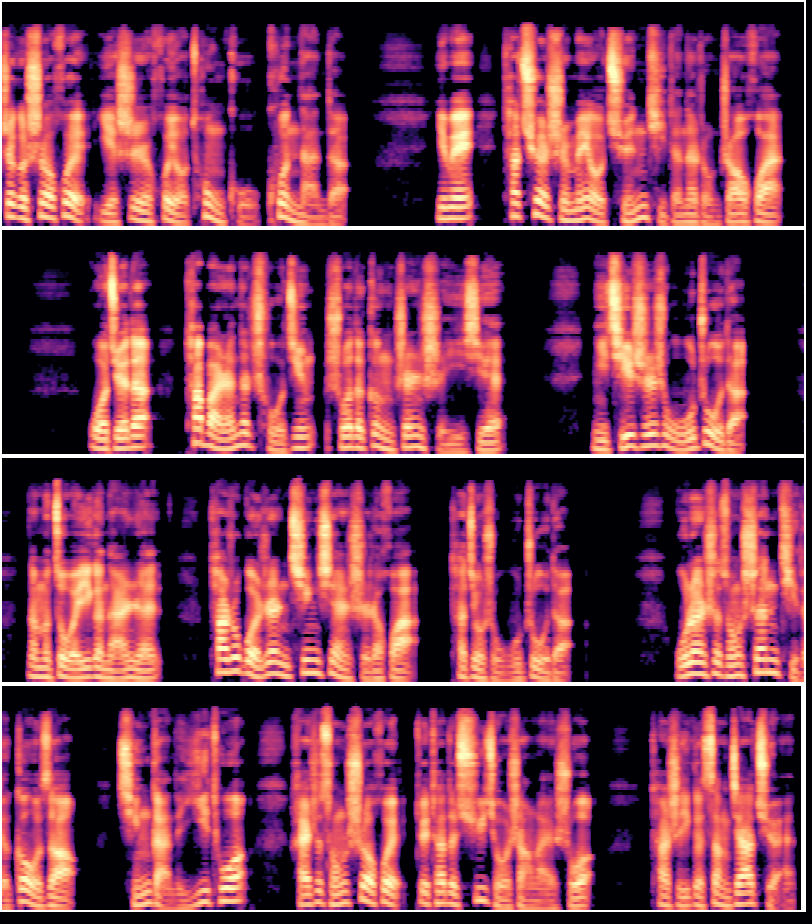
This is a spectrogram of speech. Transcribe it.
这个社会也是会有痛苦、困难的，因为它确实没有群体的那种召唤。我觉得他把人的处境说得更真实一些。你其实是无助的。那么作为一个男人，他如果认清现实的话，他就是无助的。无论是从身体的构造、情感的依托，还是从社会对他的需求上来说，他是一个丧家犬。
